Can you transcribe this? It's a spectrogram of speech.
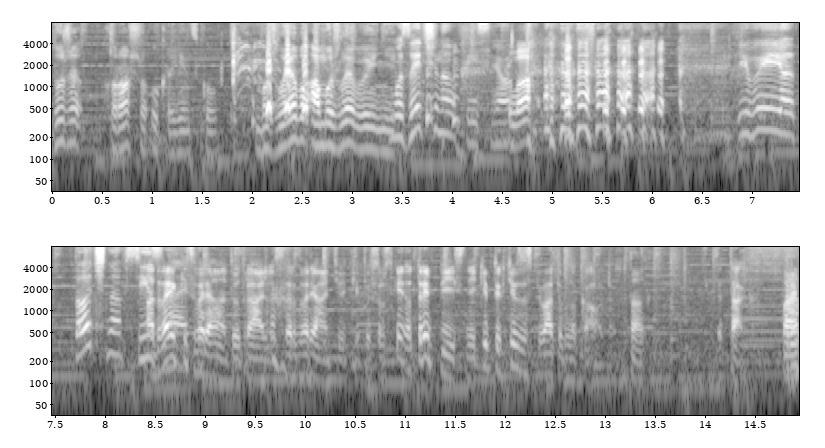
Дуже хорошу українську. Можливо, а можливо і ні. Музичну пісню. Клас. І ви її точно всі А давай якісь варіанти, от реально, серед варіантів якихось розкинь. От три пісні, які б ти хотів заспівати в нокаутах. Так. Так. три Перша.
